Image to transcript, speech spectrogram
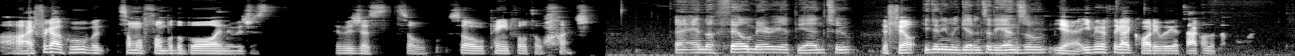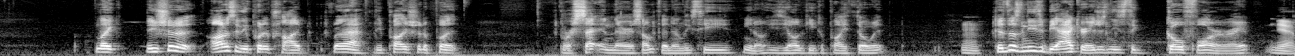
uh, I forgot who, but someone fumbled the ball and it was just it was just so so painful to watch. And the fail Mary at the end too. The fail, He didn't even get into the end zone. yeah. Even if the guy caught it, he would get tackled at the Like they should have. Honestly, they put it probably. Yeah, they probably should have put Brissett in there or something. At least he, you know, he's young. He could probably throw it. Mm. Because it doesn't need to be accurate. It just needs to go far, right? Yeah,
